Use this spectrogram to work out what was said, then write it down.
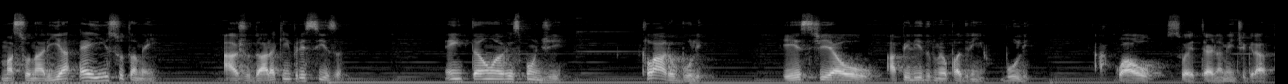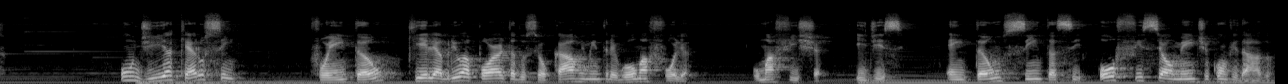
Maçonaria é isso também, ajudar a quem precisa. Então eu respondi: Claro, Bully. Este é o apelido do meu padrinho, Bully, a qual sou eternamente grato. Um dia quero sim. Foi então que ele abriu a porta do seu carro e me entregou uma folha, uma ficha, e disse: então sinta-se oficialmente convidado.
